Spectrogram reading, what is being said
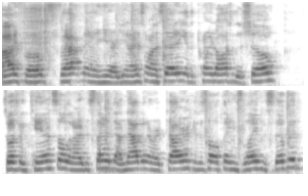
Hi, folks. Fat Man here. You know, I just want to say I didn't get the twenty dollars for the show, so it's been canceled, and I've decided that I'm now going to retire because this whole thing's lame and stupid.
